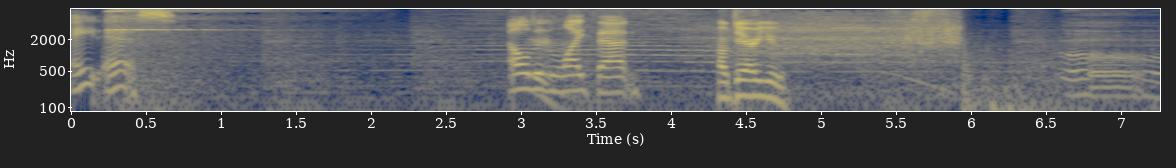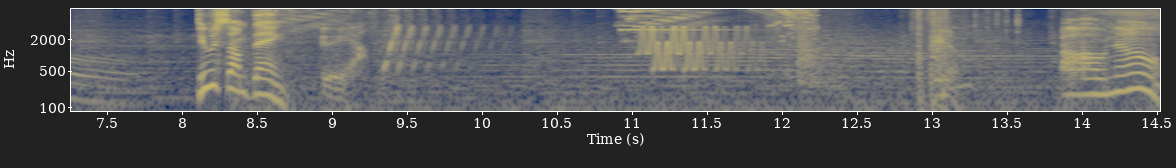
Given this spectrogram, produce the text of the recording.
8S. L didn't like that. How dare you? Oh. Do something. Oh no.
